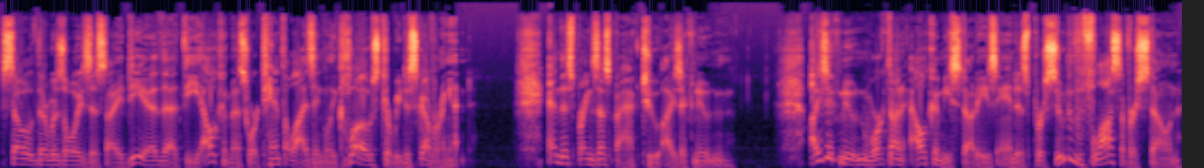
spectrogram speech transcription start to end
so there was always this idea that the alchemists were tantalizingly close to rediscovering it. And this brings us back to Isaac Newton. Isaac Newton worked on alchemy studies and his pursuit of the Philosopher's Stone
